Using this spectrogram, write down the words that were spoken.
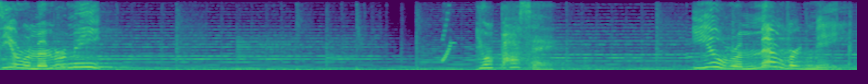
Do you remember me? Your Pacce. You remembered me!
